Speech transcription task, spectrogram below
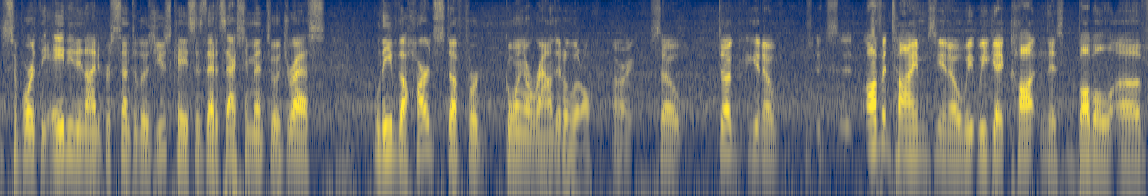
support the 80 to 90% of those use cases that it's actually meant to address. Leave the hard stuff for going around it a little. All right, so Doug, you know, it's, oftentimes, you know, we, we get caught in this bubble of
